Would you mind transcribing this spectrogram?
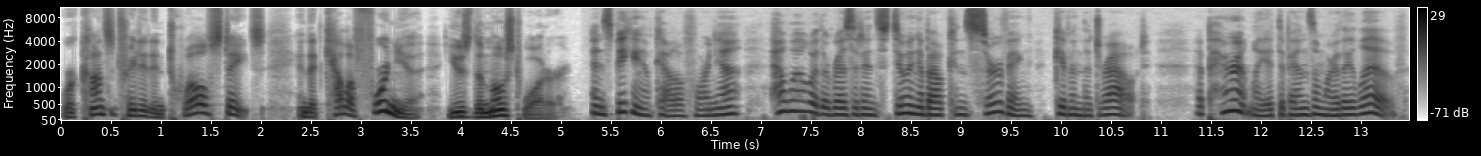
were concentrated in 12 states and that California used the most water. And speaking of California, how well are the residents doing about conserving given the drought? Apparently, it depends on where they live.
